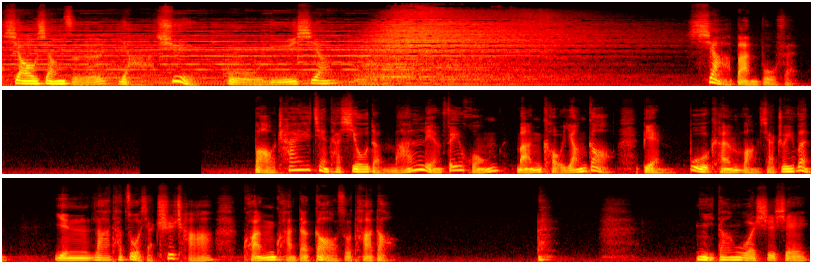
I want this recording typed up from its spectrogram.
潇湘子雅谑补余香。下半部分，宝钗见他羞得满脸绯红，满口央告，便不肯往下追问，因拉他坐下吃茶，款款的告诉他道。你当我是谁？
